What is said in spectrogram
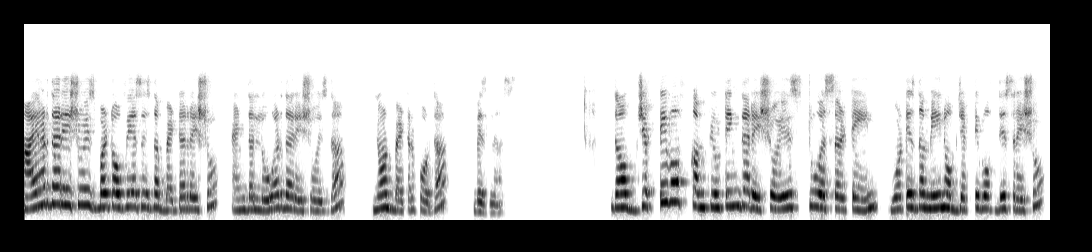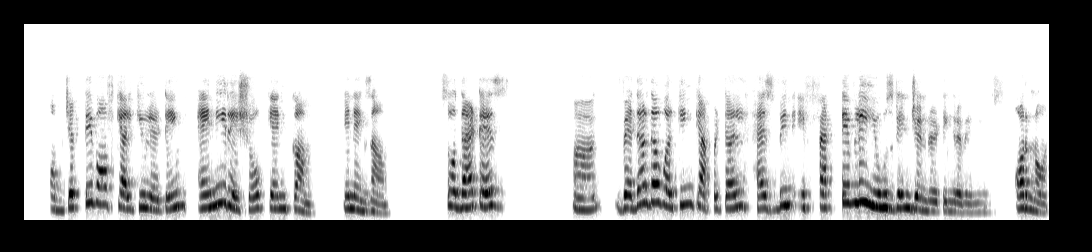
higher the ratio is but obvious is the better ratio and the lower the ratio is the not better for the business. The objective of computing the ratio is to ascertain what is the main objective of this ratio. Objective of calculating any ratio can come in exam. So that is uh, whether the working capital has been effectively used in generating revenues or not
